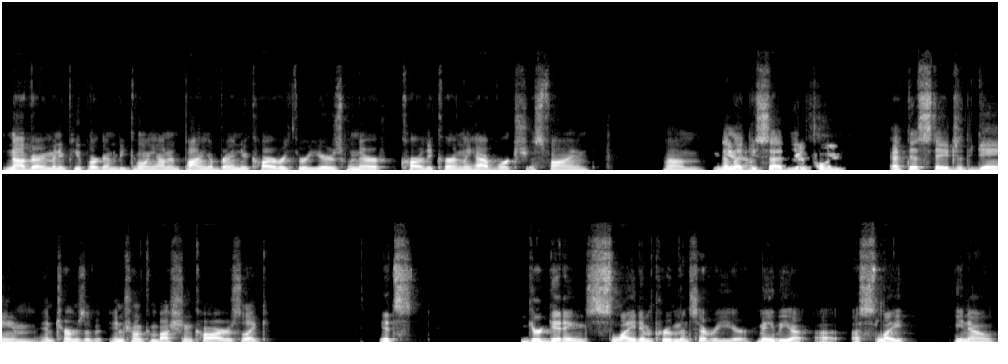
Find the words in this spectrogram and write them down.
not very many people are going to be going out and buying a brand new car every three years when their car they currently have works just fine. Um, and yeah, like you said, good point. At this stage of the game, in terms of internal combustion cars, like it's you're getting slight improvements every year. Maybe a, a, a slight, you know,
